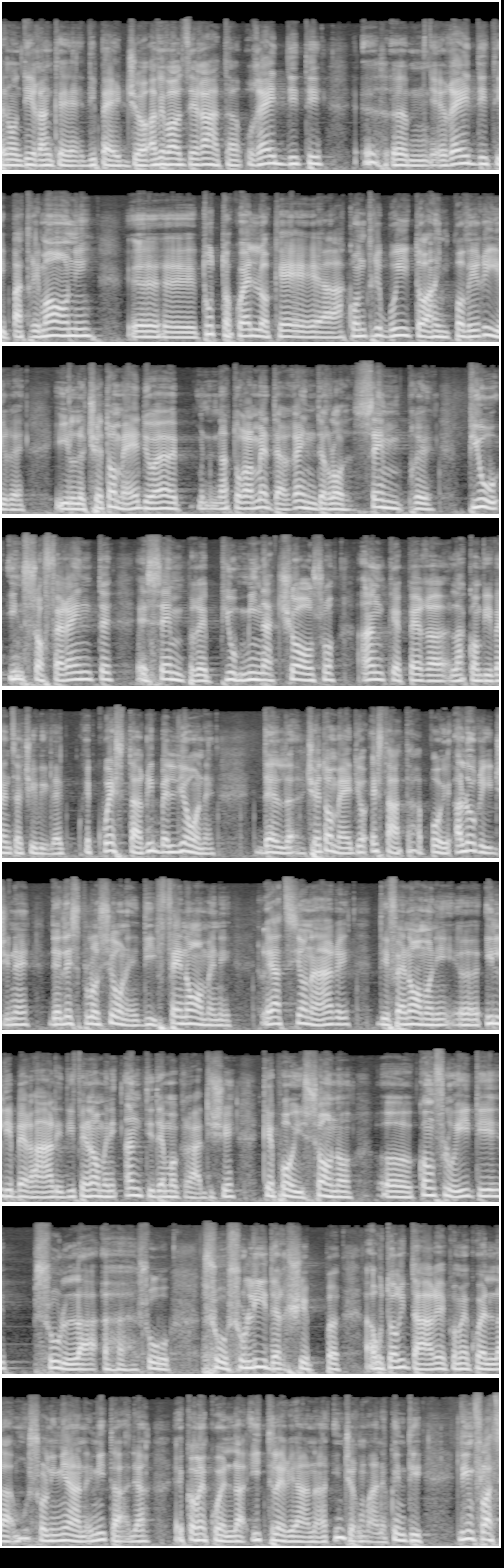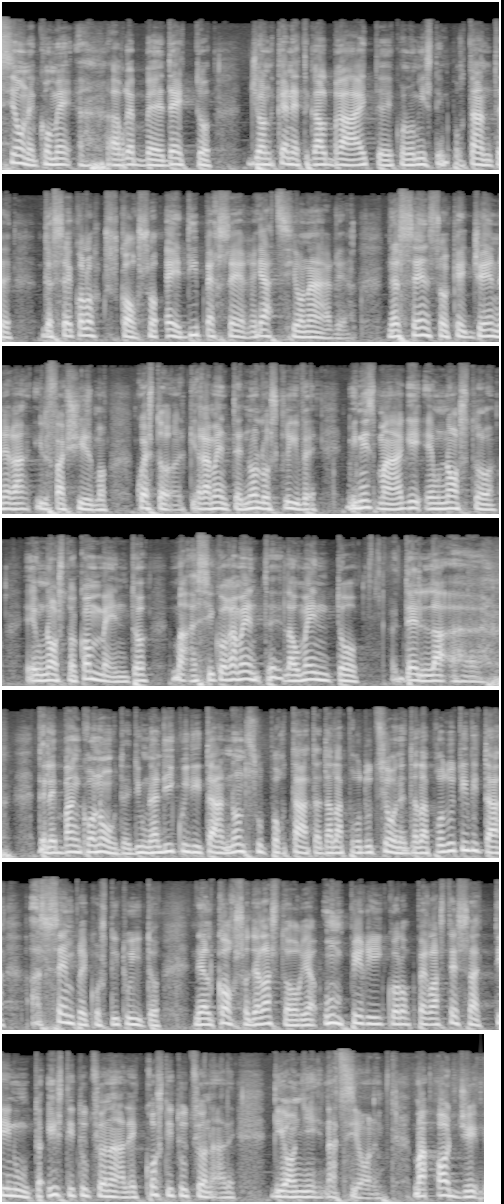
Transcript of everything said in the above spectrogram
per non dire anche di peggio, aveva azzerato redditi, eh, ehm, redditi patrimoni, eh, tutto quello che ha contribuito a impoverire il ceto medio e naturalmente a renderlo sempre più insofferente e sempre più minaccioso anche per la convivenza civile. E questa ribellione del ceto medio è stata poi all'origine dell'esplosione di fenomeni reazionari, di fenomeni eh, illiberali, di fenomeni antidemocratici che poi sono eh, confluiti sulla, uh, su, su, su, leadership autoritarie come quella mussoliniana in Italia e come quella hitleriana in Germania. Quindi l'inflazione, come eh, avrebbe detto John Kenneth Galbraith, economista importante del secolo scorso, è di per sé reazionaria, nel senso che genera il fascismo. Questo chiaramente non lo scrive Vinismaghi, è un nostro, è un nostro commento, ma sicuramente l'aumento della, eh, delle banconote, di una liquidità non supportata dalla produzione e dalla produttività, ha sempre costituito nel corso della storia un pericolo per la stessa tenuta istituzionale e costituzionale di ogni nazione. Ma oggi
